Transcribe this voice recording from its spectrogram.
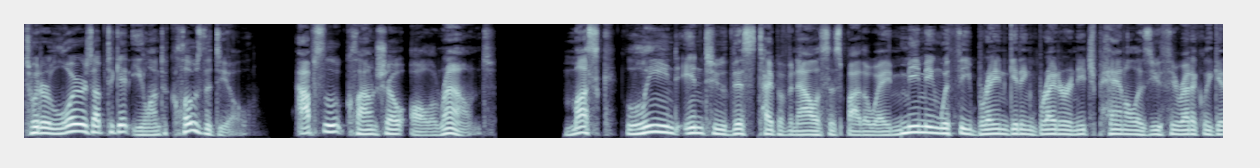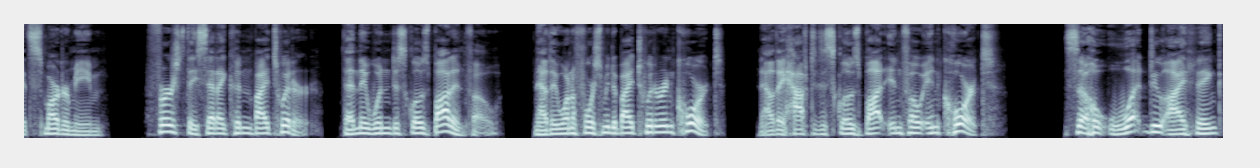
Twitter lawyers up to get Elon to close the deal. Absolute clown show all around. Musk leaned into this type of analysis, by the way, memeing with the brain getting brighter in each panel as you theoretically get smarter meme. First, they said I couldn't buy Twitter. Then they wouldn't disclose bot info. Now they want to force me to buy Twitter in court. Now they have to disclose bot info in court. So, what do I think?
